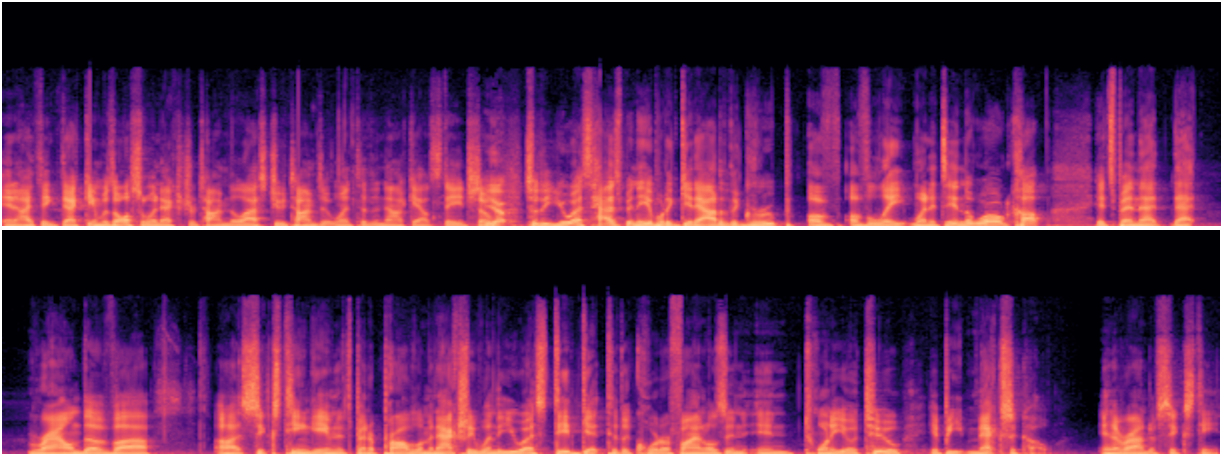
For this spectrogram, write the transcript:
and I think that game was also in extra time. The last two times it went to the knockout stage. So Yep. so the U.S. has been able to get out of the group of, of late when it's in the World Cup. It's been that that round of uh, uh, 16 game that's been a problem. And actually, when the U.S. did get to the quarterfinals in in 2002, it beat Mexico in the round of 16.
